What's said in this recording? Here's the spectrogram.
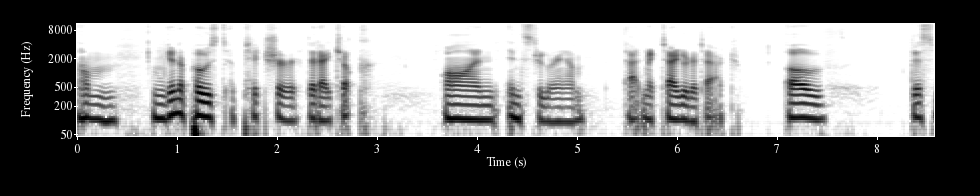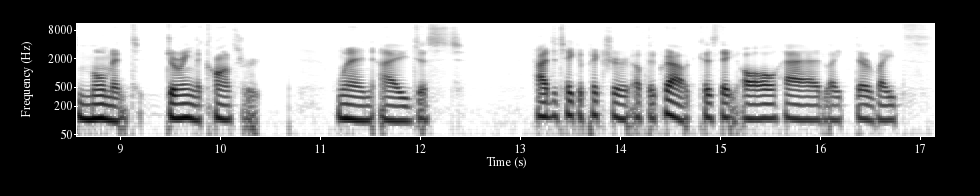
um I'm going to post a picture that I took on Instagram at McTaggart Attack of this moment during the concert when I just had to take a picture of the crowd because they all had like their lights,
